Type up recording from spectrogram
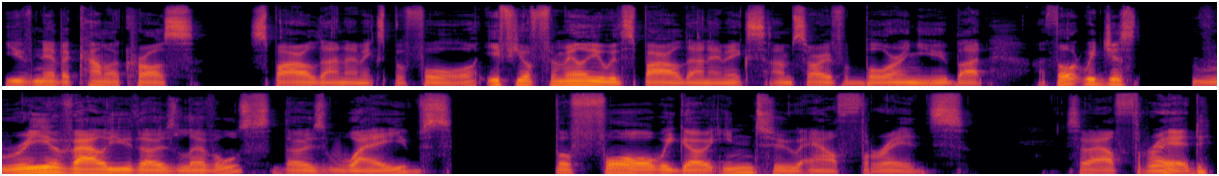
you've never come across spiral dynamics before. If you're familiar with spiral dynamics, I'm sorry for boring you, but I thought we'd just reevaluate those levels, those waves, before we go into our threads. So, our thread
